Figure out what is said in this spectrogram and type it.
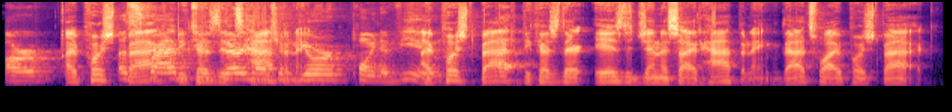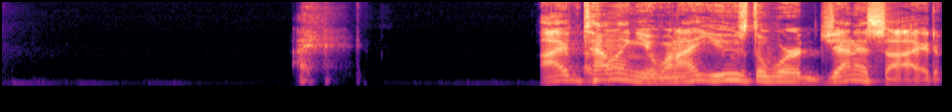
are I pushed back because to it's very much happening. of your point of view. I pushed back Uh, because there is a genocide happening. That's why I pushed back. I- I'm telling you, when I use the word genocide,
